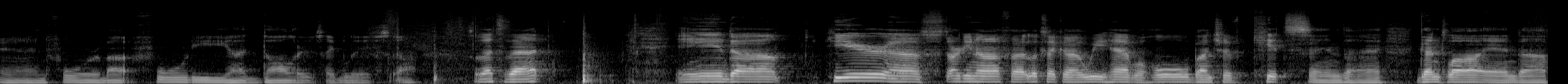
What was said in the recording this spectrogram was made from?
and for about forty uh, dollars, I believe. So, so that's that. And uh, here, starting off, it looks like we have a whole bunch of kits and Gunpla and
